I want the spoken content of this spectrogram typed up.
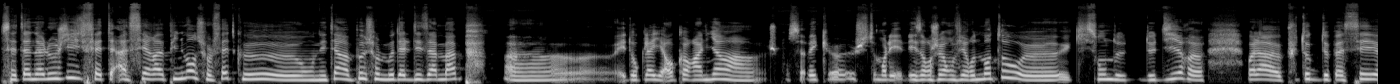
cette analogie faite assez rapidement sur le fait que on était un peu sur le modèle des AMAP et donc là, il y a encore un lien, hein, je pense, avec euh, justement les, enjeux environnementaux, euh, qui sont de, de dire, voilà, plutôt que de passer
